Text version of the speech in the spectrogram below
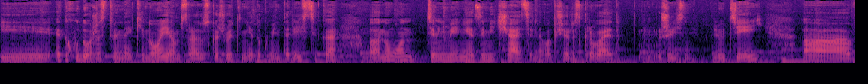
И это художественное кино, я вам сразу скажу, это не документалистика, а, но он, тем не менее, замечательно вообще раскрывает жизнь людей, а,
